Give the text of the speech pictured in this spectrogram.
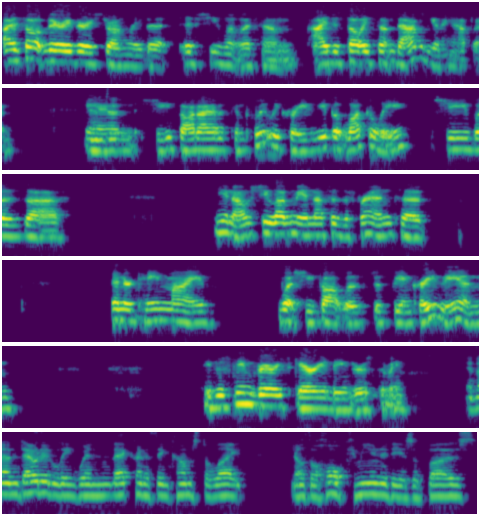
I felt very very strongly that if she went with him, I just felt like something bad was going to happen. And, And she thought I was completely crazy, but luckily she was, uh, you know, she loved me enough as a friend to entertain my what she thought was just being crazy, and he just seemed very scary and dangerous to me. And undoubtedly, when that kind of thing comes to light, you know, the whole community is a buzz.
